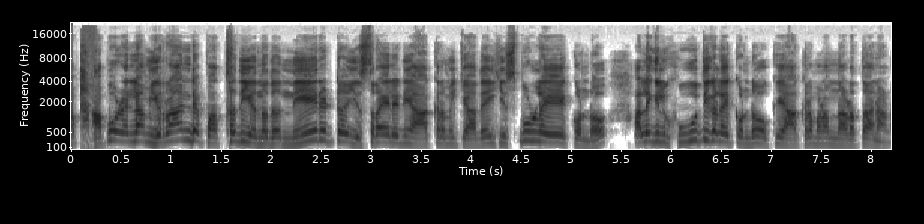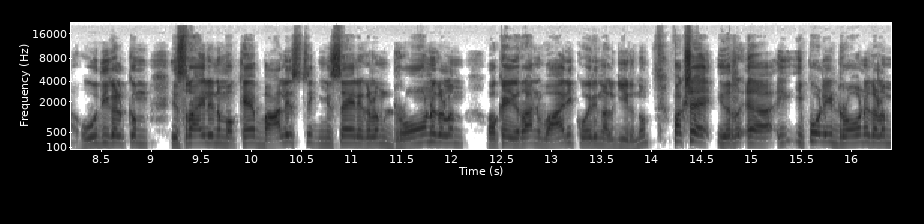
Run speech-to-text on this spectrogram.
അപ്പ് അപ്പോഴെല്ലാം ഇറാന്റെ പദ്ധതി എന്നത് നേരിട്ട് ഇസ്രായേലിനെ ആക്രമിക്കാതെ ഹിസ്ബുള്ളയെ കൊണ്ടോ അല്ലെങ്കിൽ ഹൂതികളെ കൊണ്ടോ ഒക്കെ ആക്രമണം നടത്താനാണ്. ഹൂതികൾക്കും ഇസ്രായേലിനുമൊക്കെ ബാലിസ്റ്റിക് മിസൈലുകളും ഡ്രോണുകളും ഒക്കെ ഇറാൻ വാരിക്കോരി നൽകിയിരുന്നു. പക്ഷേ ഇപ്പോൾ ഈ ഡ്രോണുകളും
